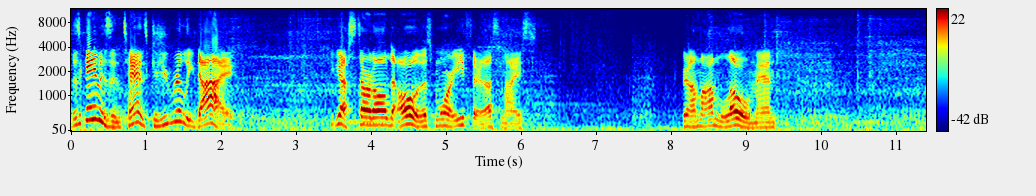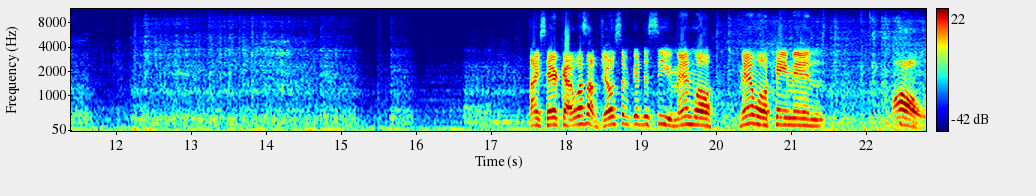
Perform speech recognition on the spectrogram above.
This game is intense because you really die. You gotta start all day. Oh, there's more ether. That's nice. Dude, I'm, I'm low, man. Nice haircut. What's up, Joseph? Good to see you. Manuel, Manuel came in... Oh.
